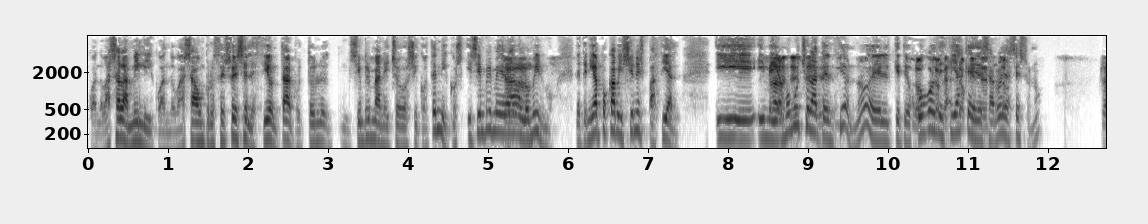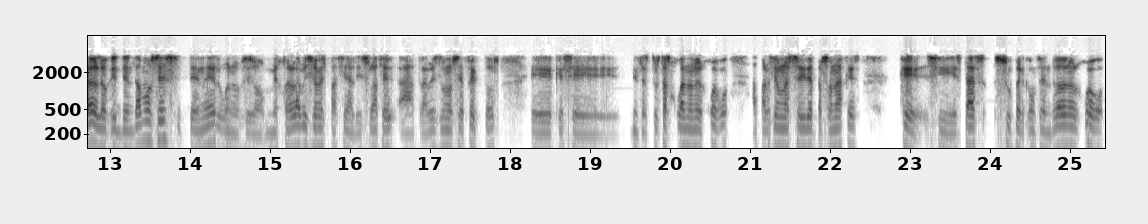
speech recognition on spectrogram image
cuando vas a la mili, cuando vas a un proceso de selección, tal, pues siempre me han hecho psicotécnicos y siempre me daba lo mismo, que tenía poca visión espacial. Y, me llamó mucho la atención, ¿no? El que te juego decías que, desarrollas eso, ¿no? Claro, lo que intentamos es tener, bueno, pues eso, mejorar la visión espacial y eso lo hace a través de unos efectos eh, que se, mientras tú estás jugando en el juego, aparecen una serie de personajes que si estás súper concentrado en el juego,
